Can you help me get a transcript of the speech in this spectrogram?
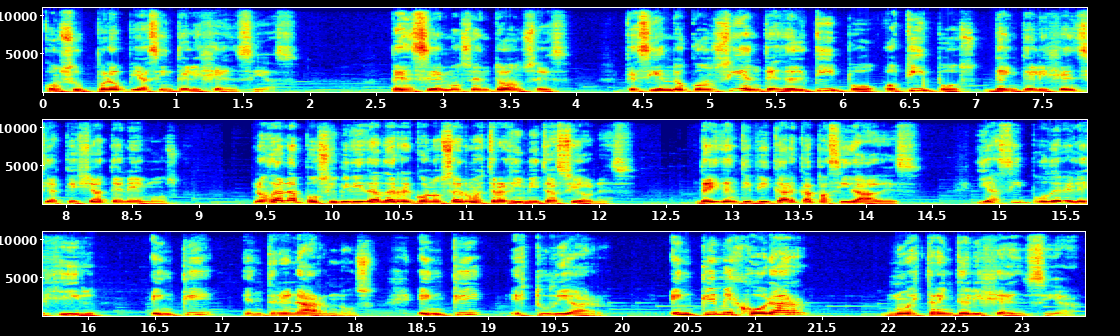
con sus propias inteligencias. Pensemos entonces que siendo conscientes del tipo o tipos de inteligencia que ya tenemos, nos da la posibilidad de reconocer nuestras limitaciones, de identificar capacidades y así poder elegir en qué entrenarnos, en qué estudiar, en qué mejorar nuestra inteligencia,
